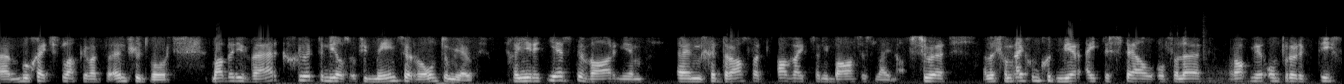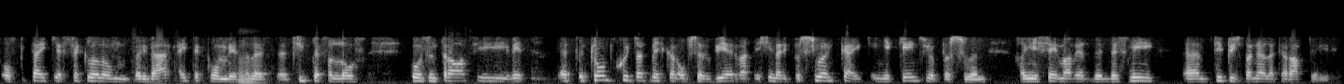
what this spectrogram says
uh, moegheidsvlakke wat beïnvloed word, maar by die werk grootendeels of die mense rondom jou, gaan jy dit eers waarneem in gedrag wat afwyk van die basislyn af. So hulle is geneig om goed meer uit te stel of hulle raak meer onproduktief of baie keer sukkel hulle om by die werk uit te kom, weet hulle is siekte verlof, konsentrasie, weet dit 'n klomp goed wat mens kan observeer wat as jy na die persoon kyk en jy ken so 'n persoon, gaan jy sê maar weet dis nie um, tipies binne hulle karakter hierdie.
